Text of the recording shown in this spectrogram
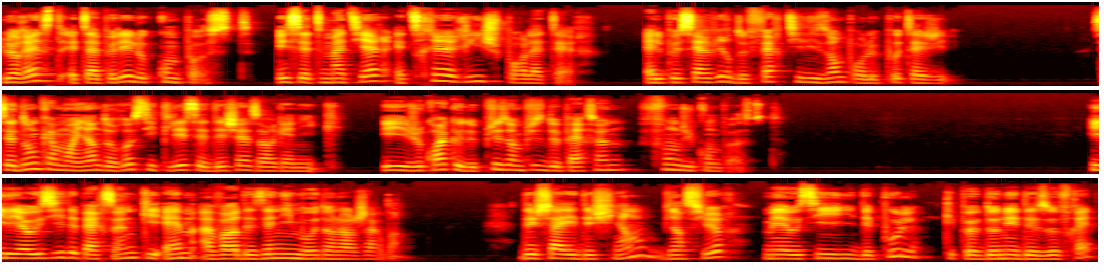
Le reste est appelé le compost, et cette matière est très riche pour la terre. Elle peut servir de fertilisant pour le potager. C'est donc un moyen de recycler ces déchets organiques, et je crois que de plus en plus de personnes font du compost. Il y a aussi des personnes qui aiment avoir des animaux dans leur jardin. Des chats et des chiens, bien sûr, mais aussi des poules qui peuvent donner des œufs frais,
